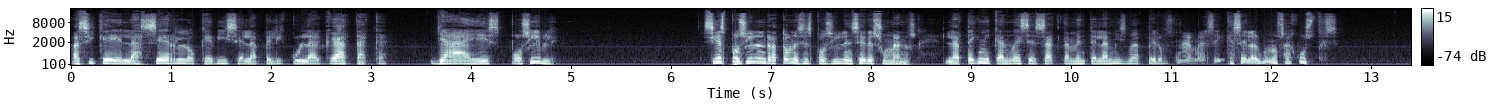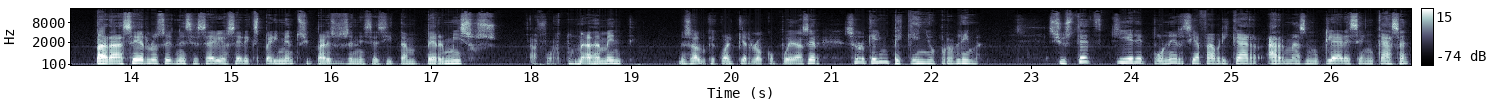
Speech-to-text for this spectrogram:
Así que el hacer lo que dice la película Gattaca ya es posible. Si es posible en ratones, es posible en seres humanos. La técnica no es exactamente la misma, pero nada más hay que hacer algunos ajustes. Para hacerlos es necesario hacer experimentos y para eso se necesitan permisos, afortunadamente. No es algo que cualquier loco pueda hacer, solo que hay un pequeño problema. Si usted quiere ponerse a fabricar armas nucleares en casa,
